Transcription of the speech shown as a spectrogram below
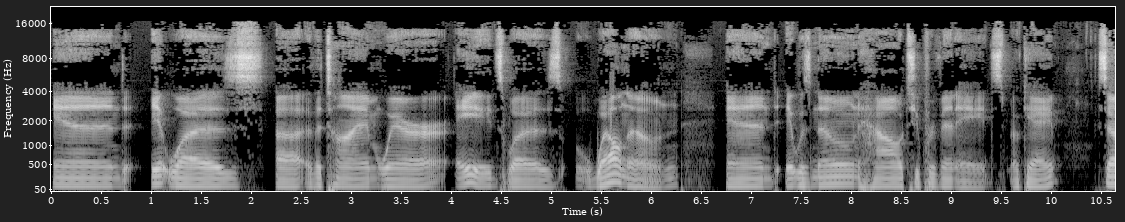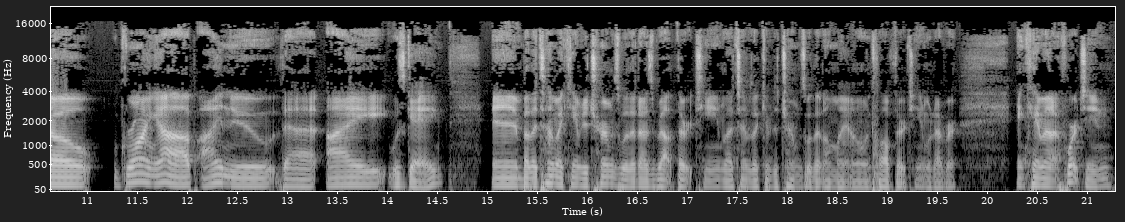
And it was uh, the time where AIDS was well known and it was known how to prevent AIDS. Okay. So growing up, I knew that I was gay. And by the time I came to terms with it, I was about 13. By the time I came to terms with it on my own, 12, 13, whatever and came out at 14,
